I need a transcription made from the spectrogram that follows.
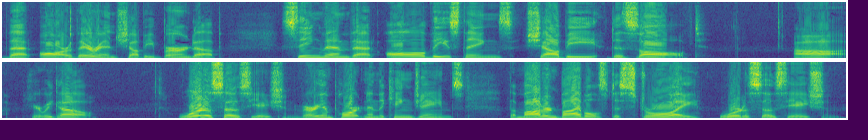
that are therein shall be burned up. Seeing then that all these things shall be dissolved. Ah, here we go. Word association, very important in the King James. The modern Bibles destroy word association.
